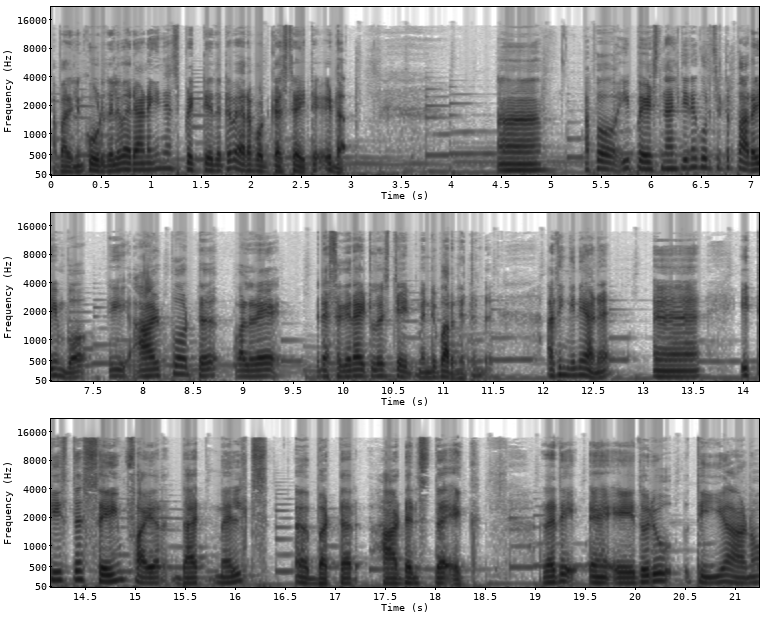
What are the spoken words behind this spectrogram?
അപ്പോൾ അതിലും കൂടുതൽ വരാണെങ്കിൽ ഞാൻ സ്പ്ലിറ്റ് ചെയ്തിട്ട് വേറെ പോഡ്കാസ്റ്റ് ആയിട്ട് ഇടാം. അപ്പോൾ ഈ പേഴ്സണാലിറ്റിനെ കുറിച്ചിട്ട് പറയുമ്പോൾ ഈ ആൾപോട്ട് വളരെ രസകരമായിട്ടുള്ളൊരു സ്റ്റേറ്റ്മെന്റ് പറഞ്ഞിട്ടുണ്ട്. അതിങ്ങനെയാണ് it is the same fire that melts butter hardens the egg അതായത് ഏതൊരു തീയാണോ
